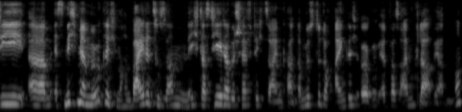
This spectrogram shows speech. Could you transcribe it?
die ähm, es nicht mehr möglich machen, beide zusammen nicht, dass jeder beschäftigt sein kann. Da müsste doch eigentlich irgendetwas einem klar werden. Ne?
